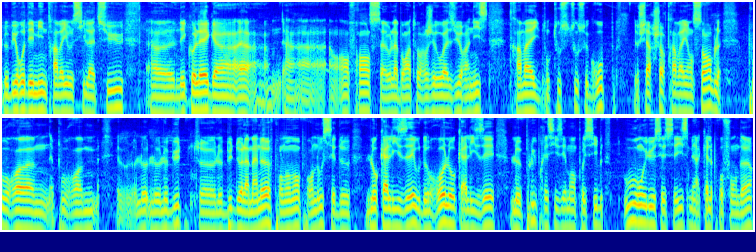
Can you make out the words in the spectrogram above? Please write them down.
Le bureau des mines travaille aussi là-dessus. des collègues en France, au laboratoire GeoAzur à Nice, travaillent. Donc tout, tout ce groupe de chercheurs travaillent ensemble pour, euh, pour euh, le, but, euh, le but de la manœuvre pour le moment pour nous, c'est de localiser ou de relocaliser le plus précisément possible où ont eu lieu ces séismes et à quelle profondeur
